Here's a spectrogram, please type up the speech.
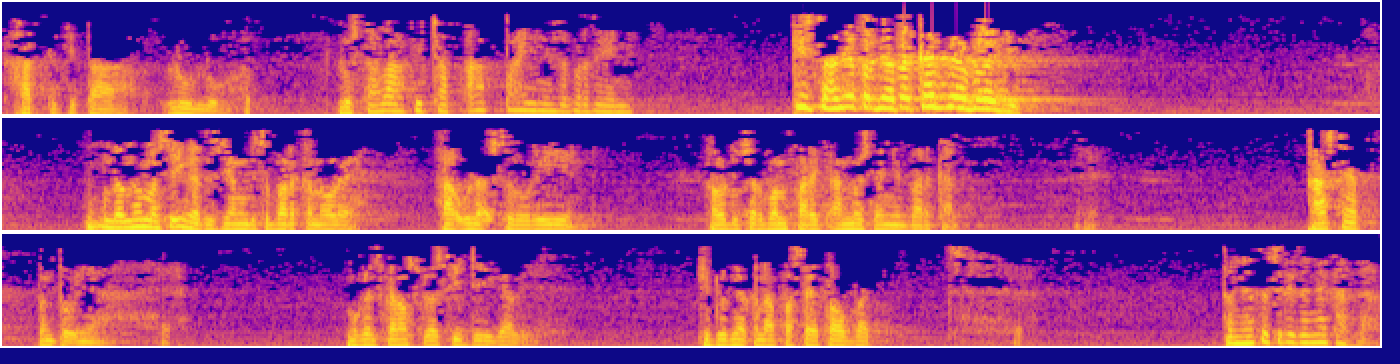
hati kita luluh. Lu salah kicap apa ini seperti ini? Kisahnya ternyata kadzab lagi. Mudah-mudahan masih ingat yang disebarkan oleh Haula Sururiyin. Kalau di Cirebon Farid Anus yang menyebarkan. Kaset bentuknya. Mungkin sekarang sudah CD kali. Judulnya kenapa saya tobat. Ternyata ceritanya kagak.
